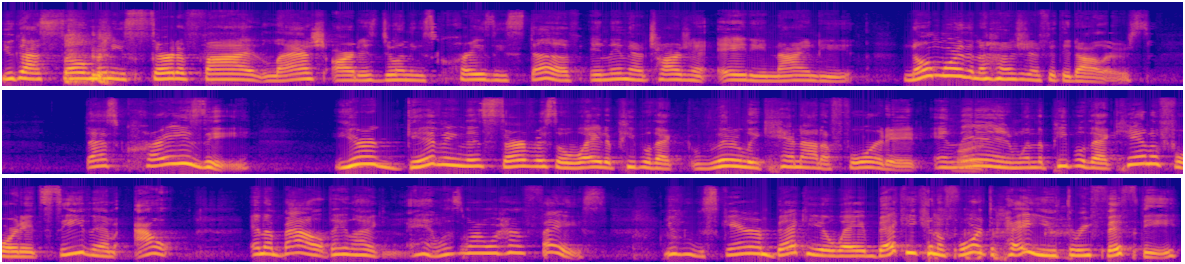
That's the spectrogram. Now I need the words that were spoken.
you got so many certified lash artists doing these crazy stuff and then they're charging 80, 90, no more than $150. That's crazy. You're giving this service away to people that literally cannot afford it. And right. then when the people that can afford it see them out and about, they like, man, what's wrong with her face? you scaring Becky away. Becky can afford to pay you 350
